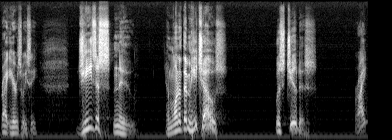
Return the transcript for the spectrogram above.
Right here as we see. Jesus knew, and one of them he chose was Judas, right?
